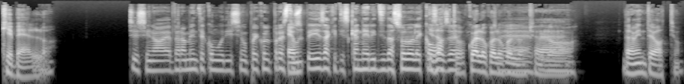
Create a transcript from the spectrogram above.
Che bello. Sì, sì, no, è veramente comodissimo. Poi col presto un- spesa che ti scannerizzi da solo le cose. Esatto, quello, quello, Cioè, quello. Cioè, quello- veramente ottimo.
